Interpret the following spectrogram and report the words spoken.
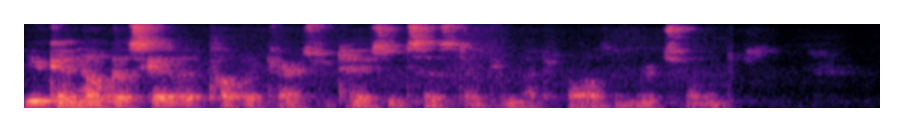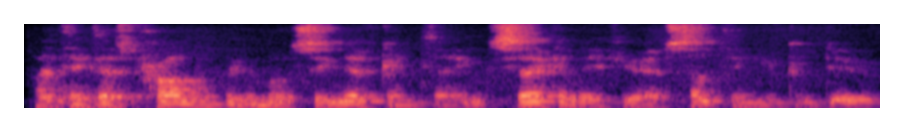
You can help us get a public transportation system for metropolitan Richmond. I think that's probably the most significant thing. Secondly, if you have something you can do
